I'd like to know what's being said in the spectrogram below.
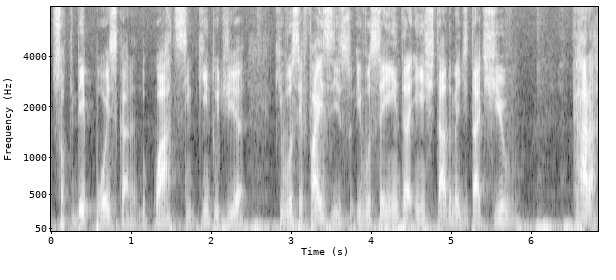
Só que depois, cara, do quarto, cinco, quinto dia, que você faz isso e você entra em estado meditativo, cara,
